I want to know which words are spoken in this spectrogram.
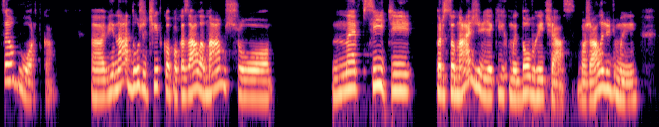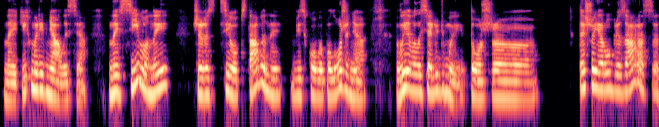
це обгортка. Е, Війна дуже чітко показала нам, що не всі ті персонажі, яких ми довгий час вважали людьми, на яких ми рівнялися, не всі вони через ці обставини, військове положення, виявилися людьми. Тож е, те, що я роблю зараз, е,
